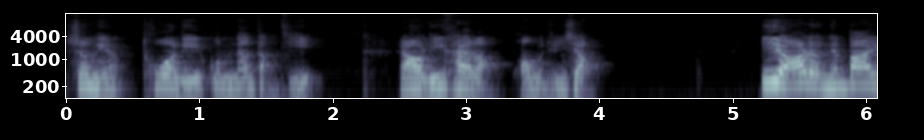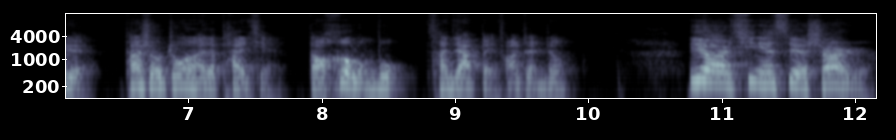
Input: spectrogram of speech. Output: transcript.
声明脱离国民党党籍，然后离开了黄埔军校。一九二六年八月，他受周恩来的派遣到贺龙部参加北伐战争。一九二七年四月十二日，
